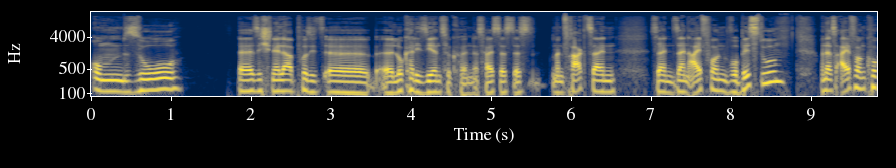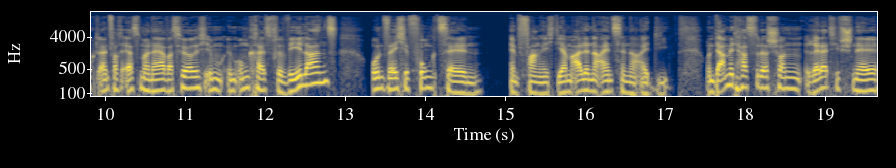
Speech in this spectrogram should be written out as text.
um so äh, sich schneller äh, äh, lokalisieren zu können. Das heißt, dass, dass man fragt sein, sein, sein iPhone, wo bist du? Und das iPhone guckt einfach erstmal, naja, was höre ich im, im Umkreis für WLANs und welche Funkzellen empfange ich. Die haben alle eine einzelne ID. Und damit hast du das schon relativ schnell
